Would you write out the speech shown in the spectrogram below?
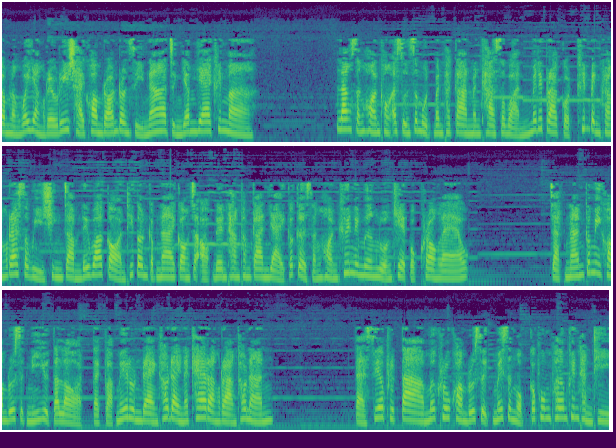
กำลังว่าอย่างเร็วรี่ใช้ความร้อนรนสีหน้าจึงย่ำแย่ขึ้นมาลางสังหรณ์ของอสูรสมุทรบรรพการมันคาสวรรค์ไม่ได้ปรากฏขึ้นเป็นครั้งแรกสวีชิงจำได้ว่าก่อนที่ตนกับนายกองจะออกเดินทางทำการใหญ่ก็เกิดสังหรณ์ขึ้นในเมืองหลวงเขตปกครองแล้ว จากนั้นก็มีความรู้สึกนี้อยู่ตลอด แต่กลับไม่รุนแรงเท่าใดนะแค่รางๆเท่านั้น แต่เสี้ยวพริบตาเมื่อครู่ความรู้สึกไม่สงบก็พุ่งเพิ่มขึ้นทันที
